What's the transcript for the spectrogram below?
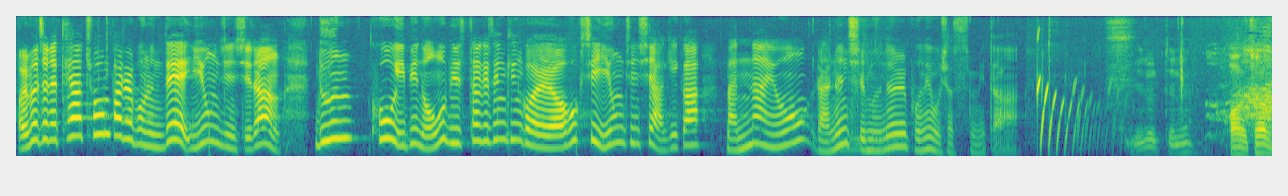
얼마 전에 태아 초음파를 보는데 이용진 씨랑 눈, 코, 입이 너무 비슷하게 생긴 거예요. 혹시 이용진 씨 아기가 맞나요? 라는 질문을 보내오셨습니다. 이럴 때는 아, 제가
